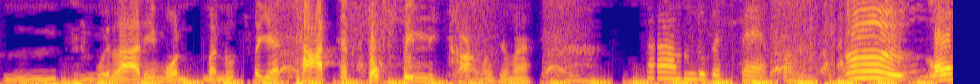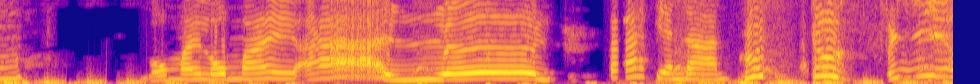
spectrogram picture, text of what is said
คือถึงเวลาที่มนมนุษยชาติจะจบสิ้นอีกครั้งแล้วใช่ไหมถ้ามันดูแปลกๆว่ะเออลม ลมไหมลมไหมอ้ายเย้ยไปเปลี่ยนดานฮึดจึกไอ้เหี้ย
